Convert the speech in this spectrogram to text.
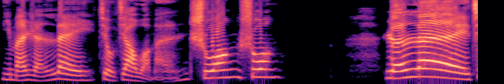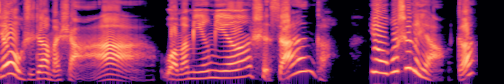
你们人类就叫我们双双。人类就是这么傻，我们明明是三个，又不是两个，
